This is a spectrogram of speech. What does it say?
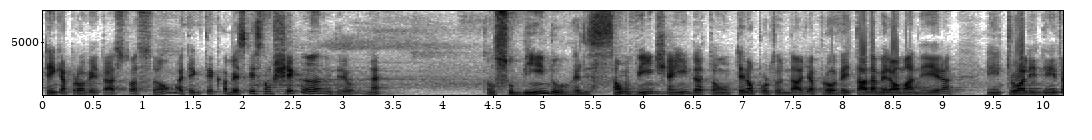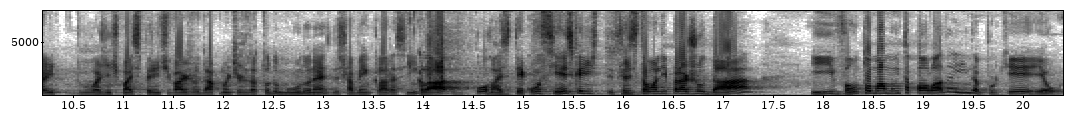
tem que aproveitar a situação, mas tem que ter cabeça que eles estão chegando, entendeu? Né? Estão subindo, eles são 20 ainda, estão tendo a oportunidade de aproveitar da melhor maneira. Entrou ali dentro, a gente, a gente mais experiente vai ajudar, como a gente ajuda todo mundo, né? Deixar bem claro assim. Claro. Porra. Mas ter consciência que, gente, que eles estão ali para ajudar e vão tomar muita paulada ainda, porque eu,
